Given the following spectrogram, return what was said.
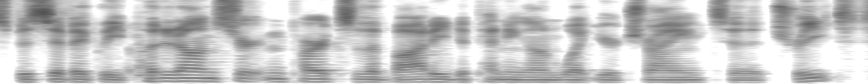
specifically put it on certain parts of the body depending on what you're trying to treat?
